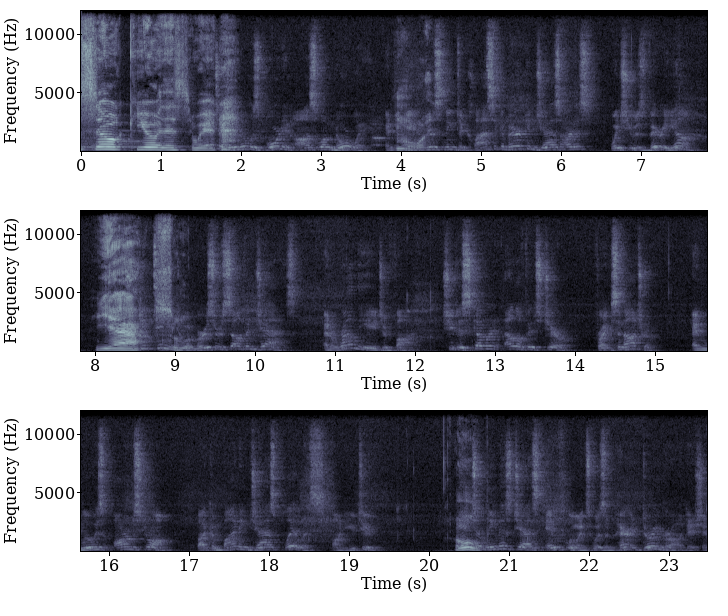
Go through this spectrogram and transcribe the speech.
so cute, I swear. Angelina was born in Oslo, Norway, and began listening to classic American jazz artists when she was very young. Yeah. She continued to immerse herself in jazz, and around the age of five, she discovered Ella Fitzgerald, Frank Sinatra, and Louis Armstrong by combining jazz playlists on YouTube. Oh, Angelina's jazz influence was apparent during her audition,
